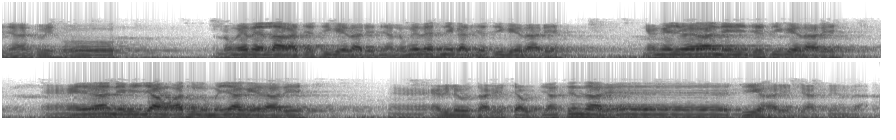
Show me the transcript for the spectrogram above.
ပြန်တွေးဟိုလွန်ခဲ့တဲ့လကပြည့်စည်ခဲ့တာတွေပြန်လွန်ခဲ့တဲ့နှစ်ကပြည့်စည်ခဲ့တာတွေငငယ်ရွယ်ကနေပြည့်စည်ခဲ့တာတွေငယ်ရွယ်ကနေပြီးရောက်အားထုတ်လို့မရခဲ့တာတွေအဲဒီလိုဥစ္စာတွေကြောက်ပြန်စဉ်းစားတယ်ရှိရဟာတွေပြန်စဉ်းစား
